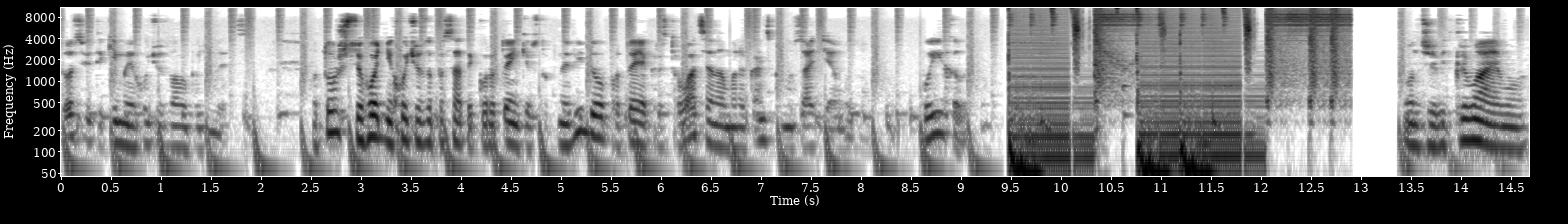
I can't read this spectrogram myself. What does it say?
досвід, якими я хочу з вами поділитися. Отож, сьогодні хочу записати коротеньке вступне відео про те, як реєструватися на американському сайті Amazon. Поїхали! Отже, відкриваємо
